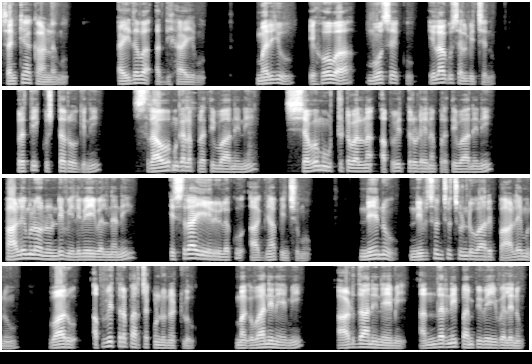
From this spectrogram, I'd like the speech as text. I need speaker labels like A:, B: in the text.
A: సంఖ్యాకాండము ఐదవ అధ్యాయము. మరియు ఎహోవా మోసేకు ఇలాగు సెలవిచ్చెను. ప్రతి కుష్ఠరోగిని స్రావము గల ప్రతివానిని శవము ఉట్టుట వలన అపవిత్రుడైన ప్రతివానిని పాళెములో నుండి వెలివేయవలనని ఇస్రాయేలులకు ఆజ్ఞాపించుము. నేను నివసించుచుండు వారి పాళెమును వారు అపవిత్రపరచకుండునట్లు మగవానినేమి ఆడుదానినేమి అందరినీ పంపివేయవలెను.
